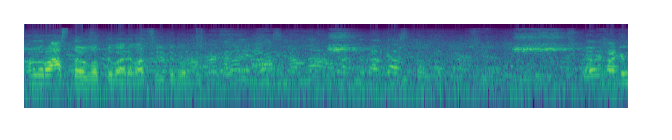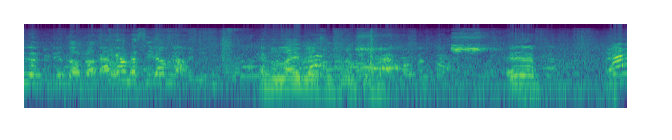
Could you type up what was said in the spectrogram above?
আমরা তো রাস্তায় করতে পারে ভার্সিটিতে করব। এখন লাইভে আছে সমস্যা নেই। আরে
